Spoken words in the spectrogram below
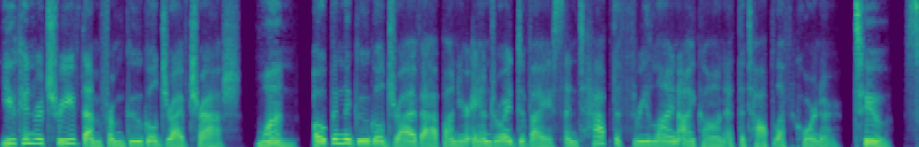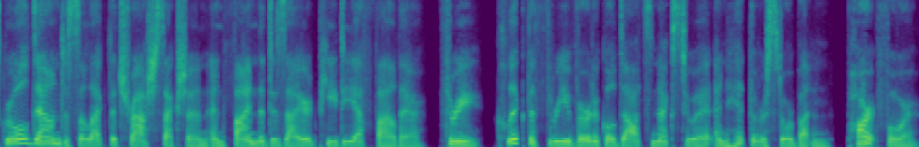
You can retrieve them from Google Drive Trash. 1. Open the Google Drive app on your Android device and tap the three line icon at the top left corner. 2. Scroll down to select the trash section and find the desired PDF file there. 3. Click the three vertical dots next to it and hit the Restore button. Part 4.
